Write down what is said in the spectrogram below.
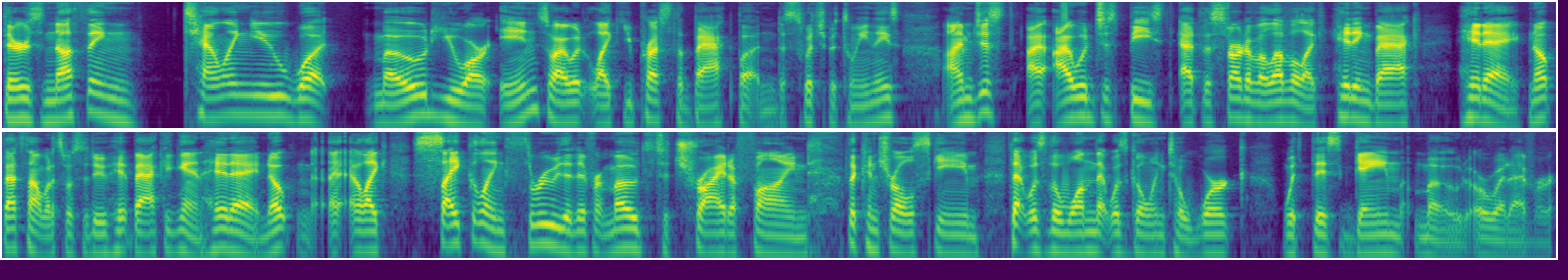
there's nothing telling you what mode you are in. So I would like you press the back button to switch between these. I'm just I, I would just be at the start of a level like hitting back, hit A. Nope, that's not what it's supposed to do. Hit back again, hit A. Nope. uh, Like cycling through the different modes to try to find the control scheme that was the one that was going to work with this game mode or whatever.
